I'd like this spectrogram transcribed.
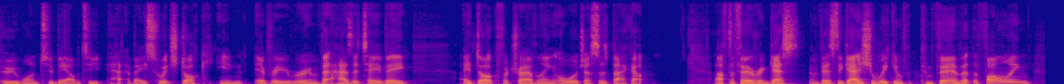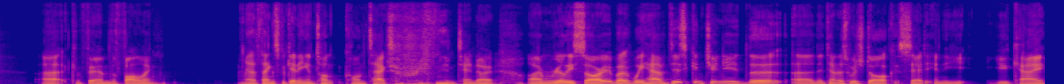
who want to be able to have a Switch dock in every room that has a TV, a dock for traveling, or just as backup. After further investigation, we can confirm that the following uh, confirm the following. Uh, thanks for getting in ton- contact with Nintendo. I'm really sorry, but we have discontinued the uh, Nintendo Switch dock set in the UK.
